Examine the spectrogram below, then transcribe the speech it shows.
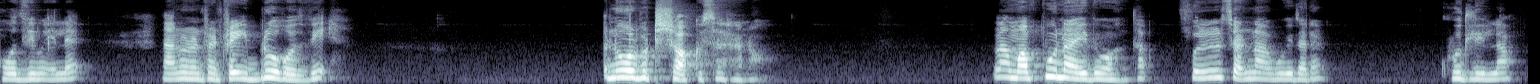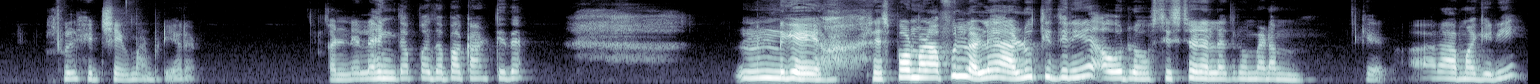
ಹೋದ್ವಿ ಮೇಲೆ. ನಾನು ನನ್ನ ಫ್ರೆಂಡ್ ಫ್ರೆಂಡ್ ಇಬ್ಬರೂ ಹೋದ್ವಿ. ನೋಡ್ಬಿಟ್ಟು ಶಾಕು ಸರ್ ನಾನು. ನಮ್ಮ ಅಪ್ಪುನ ಇದು ಅಂತ. ಫುಲ್ ಸಣ್ಣ ಆಗೋಗಿದ್ದಾರೆ ಕೂದಲಿಲ್ಲ. ಫುಲ್ ಹೆಡ್ ಶೇವ್ ಮಾಡಿಬಿಟ್ಟಿದ್ದಾರೆ. ಕಣ್ಣೆಲ್ಲ ಹಿಂಗೆ ದಪ್ಪ ದಪ್ಪ ಕಾಣ್ತಿದೆ. ನನಗೆ ರೆಸ್ಪಾಂಡ್ ಮಾಡೋ ಫುಲ್ ಅಲ್ಲೇ ಅಳುತ್ತಿದ್ದೀನಿ. ಅವರು ಸಿಸ್ಟರ್ ಎಲ್ಲ ಇದ್ರು ಮೇಡಮ್ ಕೇ ಆರಾಮಾಗಿರಿ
